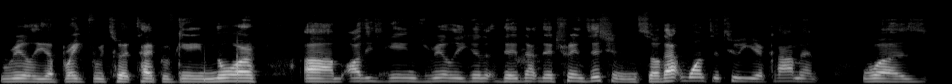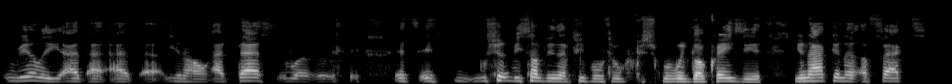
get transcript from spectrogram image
really a breakthrough type of game, nor um, are these games really gonna they're not they're transitioning. So that one to two year comment was really at, at, at, you know at best it's it shouldn't be something that people would go crazy. You're not going to affect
